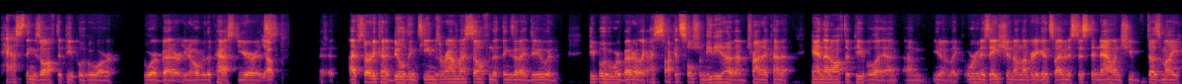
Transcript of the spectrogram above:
pass things off to people who are who are better. You know, over the past year, it's Yep. I've started kind of building teams around myself and the things that I do, and people who are better. Like I suck at social media, and I'm trying to kind of hand that off to people. I, I'm, you know, like organization. I'm not very good, so I have an assistant now, and she does my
